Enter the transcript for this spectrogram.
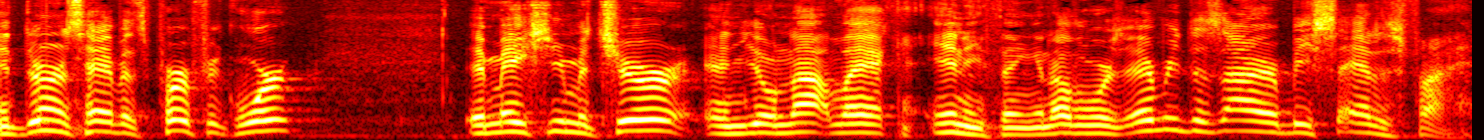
endurance have its perfect work, it makes you mature and you'll not lack anything. In other words, every desire be satisfied.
